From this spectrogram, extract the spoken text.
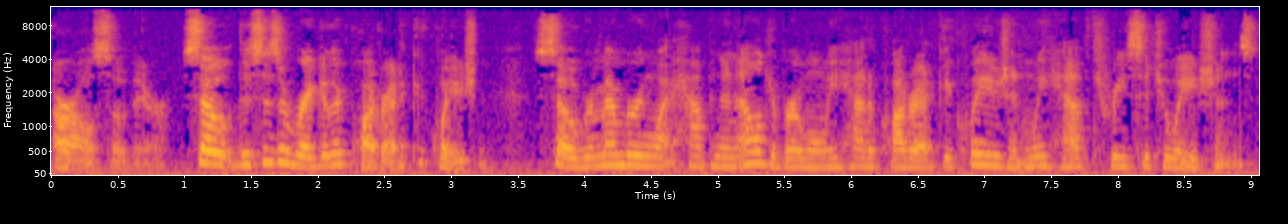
are also there. So this is a regular quadratic equation. So remembering what happened in algebra when we had a quadratic equation, we have three situations.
